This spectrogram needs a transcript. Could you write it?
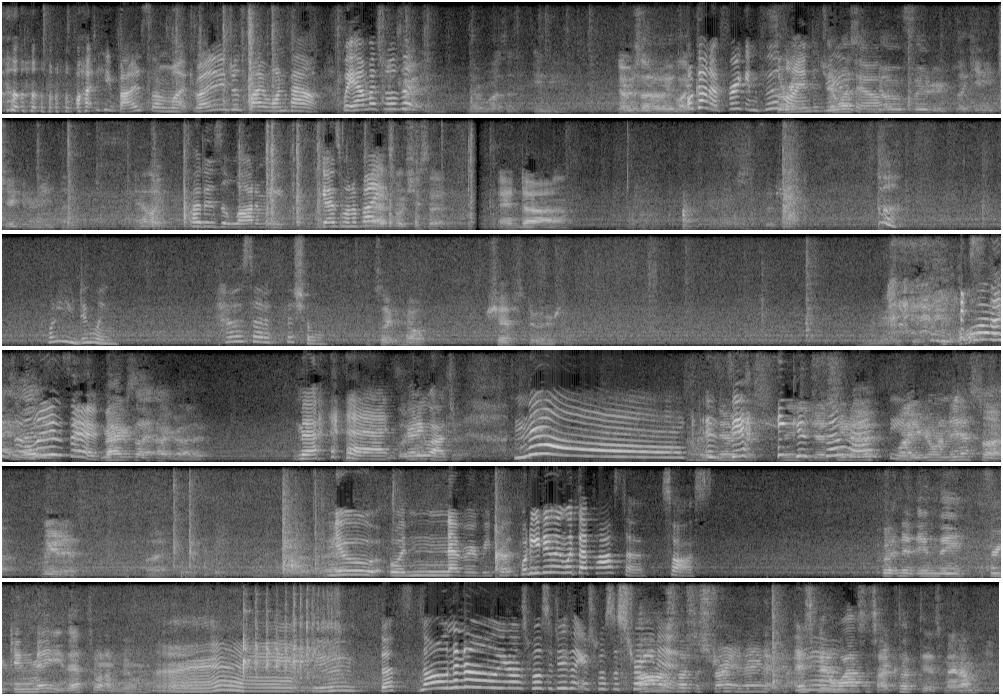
Why did he buy so much? Why didn't he just buy one pound? Wait, how much was it? There wasn't any. There was literally like. What kind of freaking food three- line did you There go wasn't to? no food or like any chicken or anything. Had like. That is a lot of meat. You guys want to bite? That's what she said. And uh. What are you doing? How is that official? It's like how chefs do it or something. Such a loser. Mag's like, I got it. Mag, He's like, ready, "Oh, watch. shit." Mag is you gets so you know, happy. While you're doing this, look. Look at this. Alright. You would never be trusted. What are you doing with that pasta sauce? Putting it in the freaking me. That's what I'm doing. Alright, you. That's no, no, no. You're not supposed to do that. You're supposed to strain oh, I'm it. supposed to strain it, ain't it? It's been a while since I cooked this, man. I'm.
